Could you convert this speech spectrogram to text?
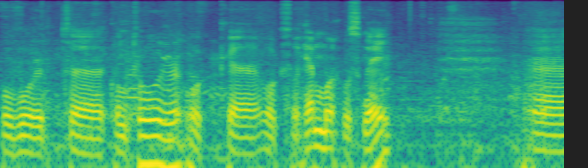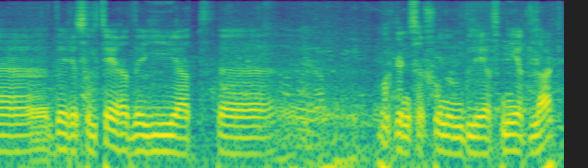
på vårt eh, kontor och eh, också hemma hos mig. Eh, det resulterade i att eh, organisationen blev nedlagd.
